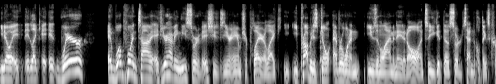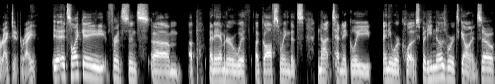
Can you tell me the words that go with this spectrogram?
you know, it, it like it, it where at what point in time, if you're having these sort of issues and you're an amateur player, like you, you probably just don't ever want to use an alignment aid at all until you get those sort of technical things corrected, right? Yeah, It's like a, for instance, um, a, an amateur with a golf swing that's not technically anywhere close, but he knows where it's going. So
